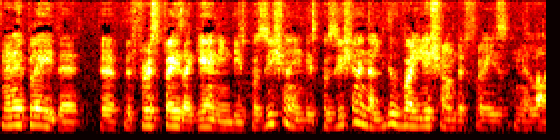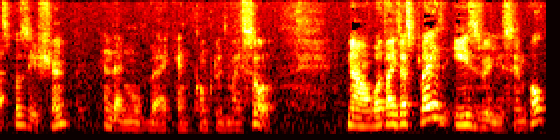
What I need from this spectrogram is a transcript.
then I play the, the, the, first phrase again in this position, in this position, and a little variation on the phrase in the last position, and then move back and conclude my solo. Now, what I just played is really simple.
